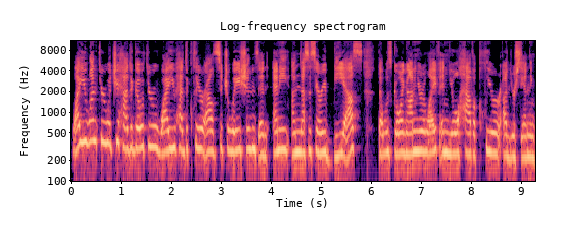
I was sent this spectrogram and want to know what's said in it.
why you went through what you had to go through, why you had to clear out situations and any unnecessary BS that was going on in your life and you'll have a clearer understanding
